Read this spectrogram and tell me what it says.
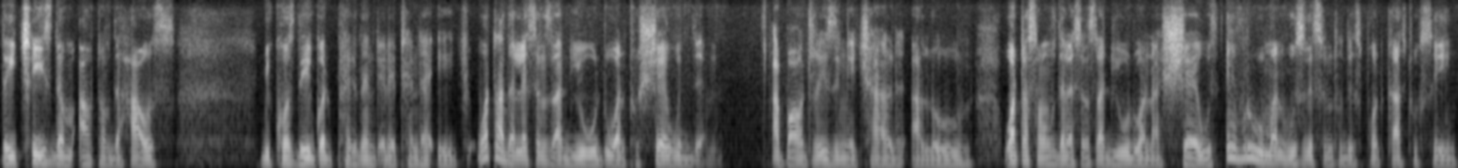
they chased them out of the house because they got pregnant at a tender age what are the lessons that you would want to share with them about raising a child alone? What are some of the lessons that you would want to share with every woman who's listening to this podcast who's saying,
